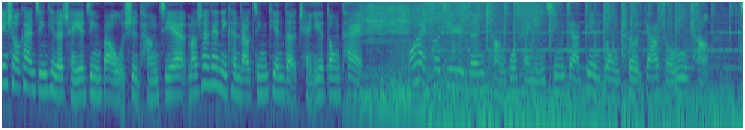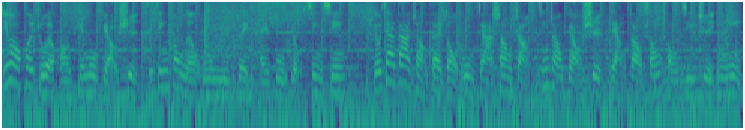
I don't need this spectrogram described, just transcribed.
迎收看今天的产业劲报，我是唐杰，马上带你看到今天的产业动态。红海科技日登场，郭台铭轻驾电动车压轴入场。金委会主委黄天木表示，资金动能无虞，对台股有信心。油价大涨带动物价上涨，金长表示两道双重机制应应。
